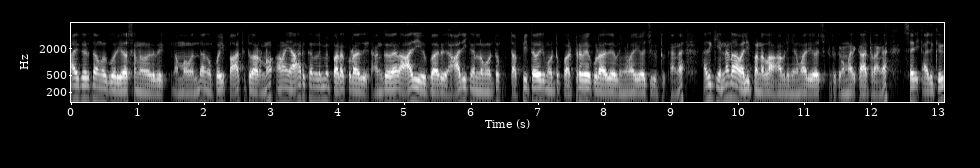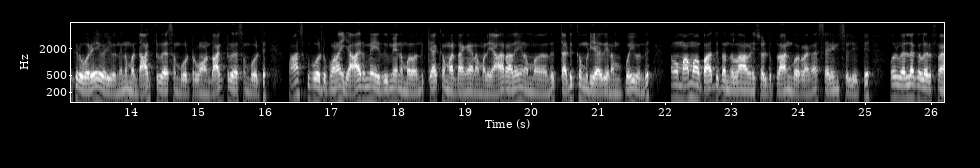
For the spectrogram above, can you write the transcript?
அதுக்கடுத்து அவங்களுக்கு ஒரு யோசனை வருது. நம்ம வந்து அங்கே போய் பார்த்துட்டு வரணும். ஆனால் யாரு கண்ணிலுமே படக்கூடாது. அங்கே வேறு ஆதி இருப்பார். ஆதி கண்ணில் மட்டும் தப்பி தவறி மட்டும் பற்றவே கூடாது அப்படிங்கிற மாதிரி யோசிச்சுக்கிட்டு இருக்காங்க. அதுக்கு என்னடா வழி பண்ணலாம் அப்படிங்கிற மாதிரி யோசிச்சுக்கிட்டு இருக்கிற மாதிரி காட்டுறாங்க. சரி அதுக்கு இருக்கிற ஒரே வழி வந்து நம்ம டாக்டர் வேஷம் போட்டுருவோம். டாக்டர் வேஷம் போட்டு மாஸ்க் போட்டு போனால் யாருமே எதுவுமே நம்மளை வந்து கேட்க மாட்டாங்க. நம்மளை யாராலையும் நம்ம வந்து தடுக்க முடியாது. நம்ம போய் வந்து நம்ம மாமாவை பார்த்துட்டு வந்துடலாம் அப்படின்னு சொல்லிட்டு பிளான் போடுறாங்க. சரின்னு சொல்லிட்டு ஒரு வெள்ளை கலர் ஃபே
